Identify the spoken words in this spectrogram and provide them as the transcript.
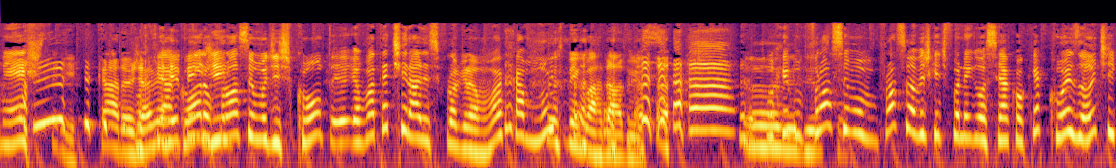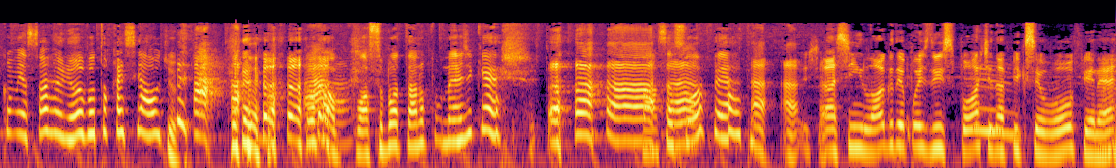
mestre. Cara, eu já Porque me agora o arrependi. próximo desconto, eu, vou até tirar desse programa, vai ficar muito bem guardado isso. Porque o próximo, próxima vez que a gente for negociar qualquer coisa, antes de começar a reunião, eu vou tocar esse áudio. Ó, posso botar no Nerdcast. Faça a sua oferta. Assim, logo depois do spot da Pixel Wolf, né?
